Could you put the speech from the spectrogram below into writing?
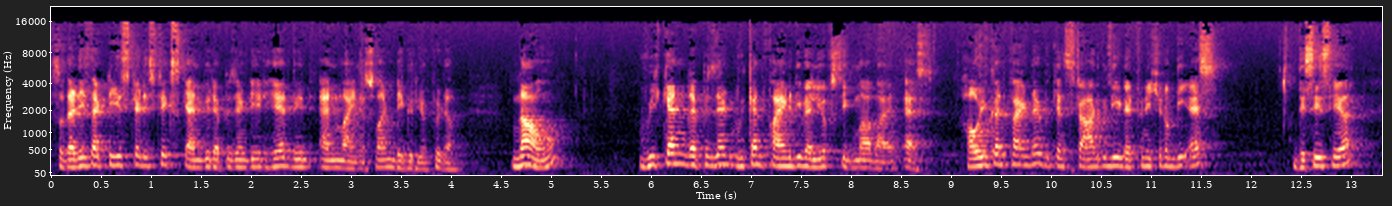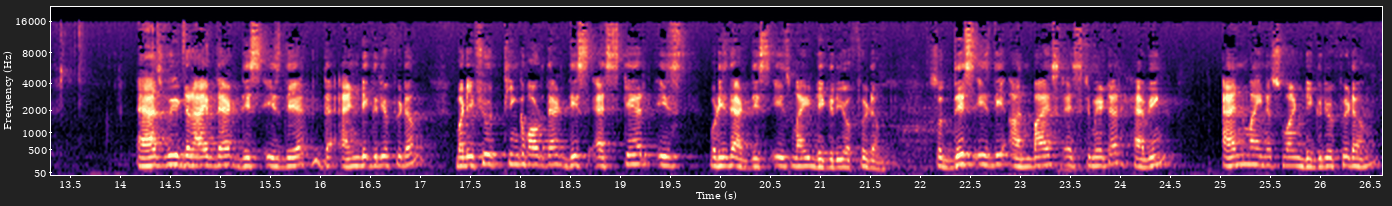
So that is the t statistics can be represented here with n minus 1 degree of freedom. Now we can represent, we can find the value of sigma by s. How you can find that? We can start with the definition of the s. This is here. As we derive that this is there with the n degree of freedom but if you think about that this s square is what is that? This is my degree of freedom. So this is the unbiased estimator having n minus 1 degree of freedom.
